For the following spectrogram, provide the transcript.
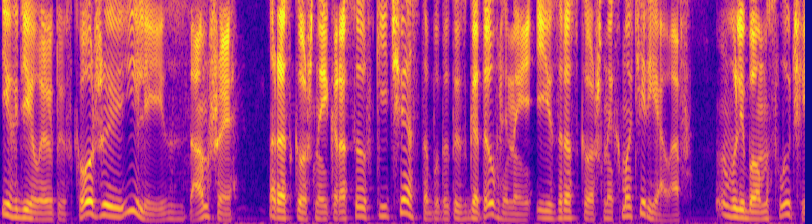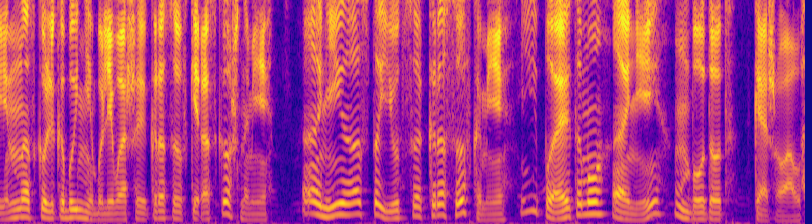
Их делают из кожи или из замши. Роскошные кроссовки часто будут изготовлены из роскошных материалов. В любом случае, насколько бы ни были ваши кроссовки роскошными, они остаются кроссовками, и поэтому они будут casual.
